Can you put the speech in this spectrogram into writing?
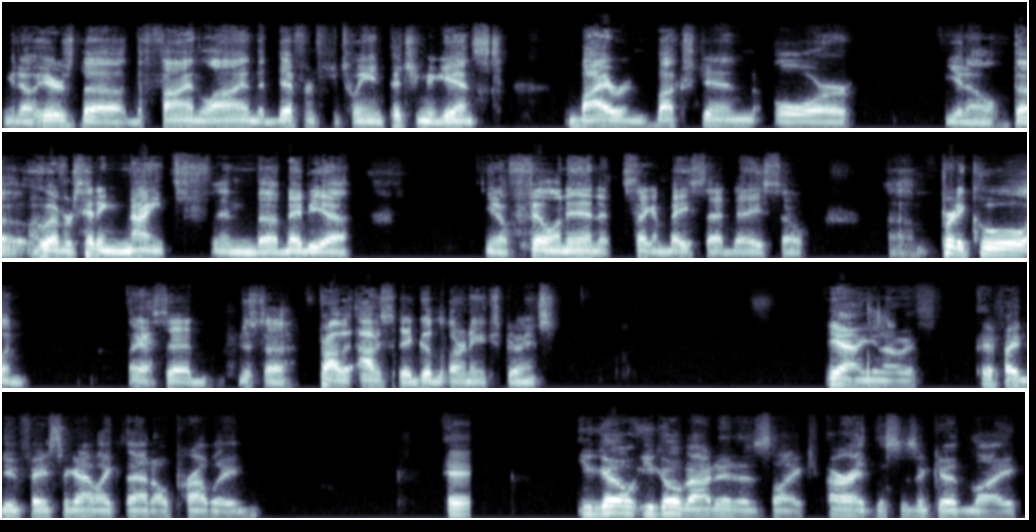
you know here's the the fine line the difference between pitching against byron buxton or you know the whoever's hitting ninth and the, maybe a you know filling in at second base that day so um, pretty cool and like i said just a probably obviously a good learning experience yeah you know if if i do face a guy like that i'll probably it, you go you go about it as like all right this is a good like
